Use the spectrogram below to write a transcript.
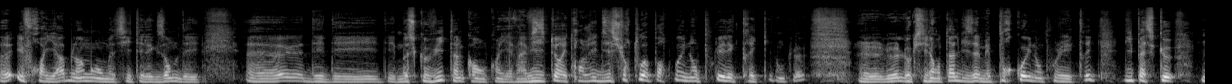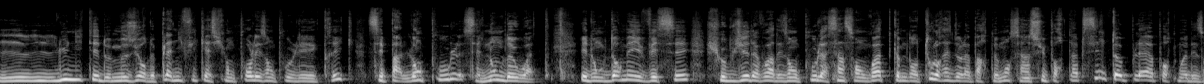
euh, effroyables. Hein. On m'a cité l'exemple des, euh, des, moscovites, hein, quand, quand, il y avait un visiteur étranger, il disait surtout apporte-moi une ampoule électrique. Donc l'occidental disait mais pourquoi une ampoule électrique? Il dit parce que l'unité de mesure de planification pour les ampoules électriques, c'est pas l'ampoule, c'est le nombre de watts. Et donc dans mes WC, je suis obligé d'avoir des ampoules à 500 watts, comme dans tout le reste de l'appartement, c'est insupportable. S'il te plaît, apporte-moi des ampoules.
